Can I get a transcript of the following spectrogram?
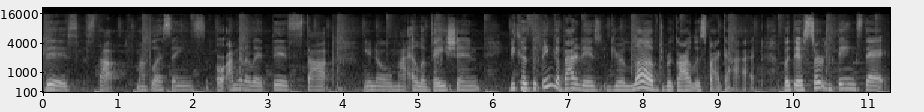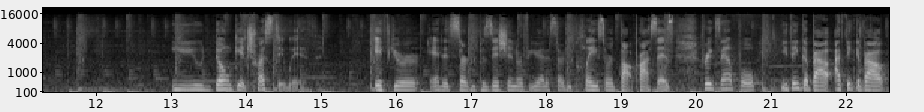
this stop my blessings or I'm going to let this stop, you know, my elevation because the thing about it is you're loved regardless by God. But there's certain things that you don't get trusted with if you're at a certain position or if you're at a certain place or a thought process. For example, you think about I think about,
